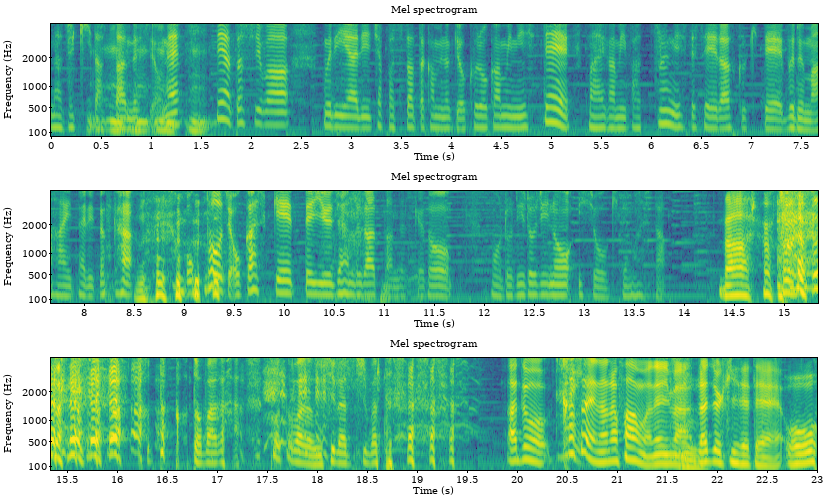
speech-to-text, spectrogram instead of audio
な時期だったんですよね。うんうんうんで私は無理やり茶髪だった髪の毛を黒髪にして前髪パッツンにしてセーラー服着てブルマ履いたりとか お当時お菓子系っていうジャンルがあったんですけどもうロリロリの衣装を着てました。なるほど。ちょっと言葉が言葉が失ってしまったあでも葛西奈々ファンはね今、うん。ラジオ聞いてておお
